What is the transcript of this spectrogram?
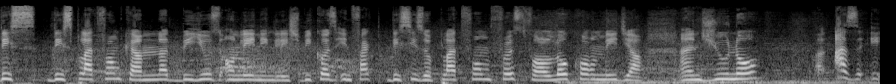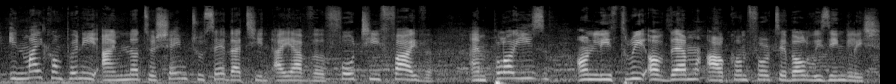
this this platform cannot be used only in english because in fact this is a platform first for local media and you know as in my company i'm not ashamed to say that in, i have uh, 45 employees. Only 3 of them are comfortable with english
